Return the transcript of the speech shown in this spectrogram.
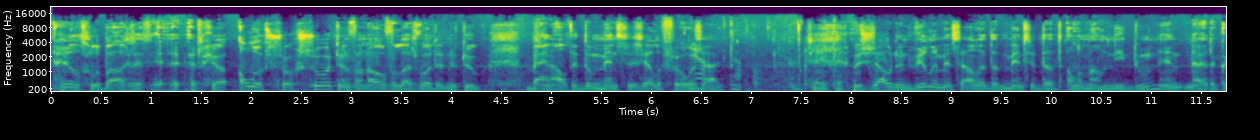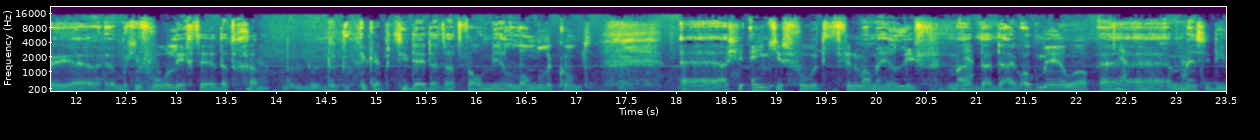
heel globaal gezegd, eh, het, alle so- soorten van overlast worden natuurlijk bijna altijd door mensen zelf veroorzaakt. Ja. Zeker. We zouden willen met z'n allen dat mensen dat allemaal niet doen. En nou, dan kun je, eh, moet je voorlichten. Dat gaat, dat- ik heb het idee dat dat wel meer landelijk komt. Eh, als je eentjes voert, dat vinden we allemaal heel lief. Maar Ja. daar duik ook meer op. Eh, Ja. eh, mensen die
